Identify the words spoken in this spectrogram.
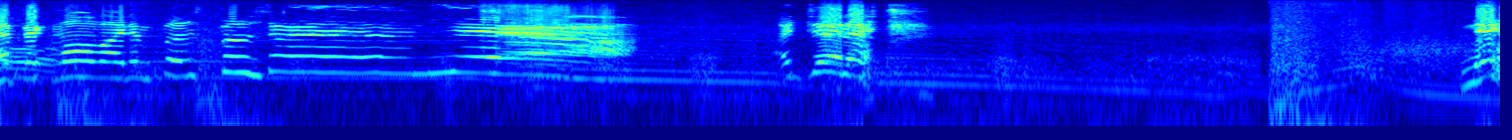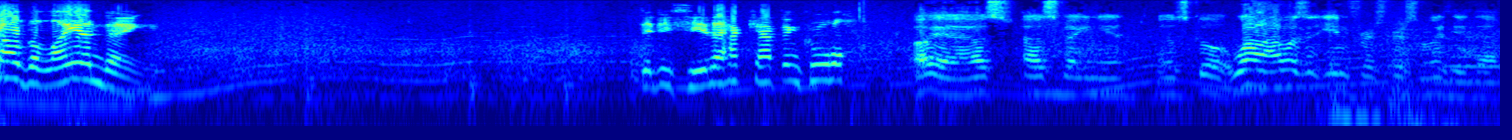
Epic Marmite in first person. Yeah! I did it! Nailed the landing! Did you see that, Captain Cool? Oh yeah, I was I was expecting you. It was cool. Well, I wasn't in first person with you though.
